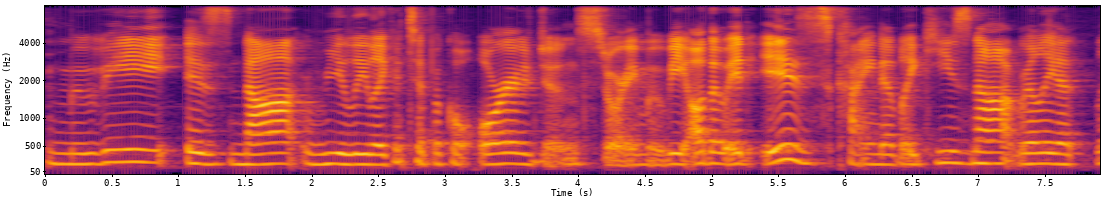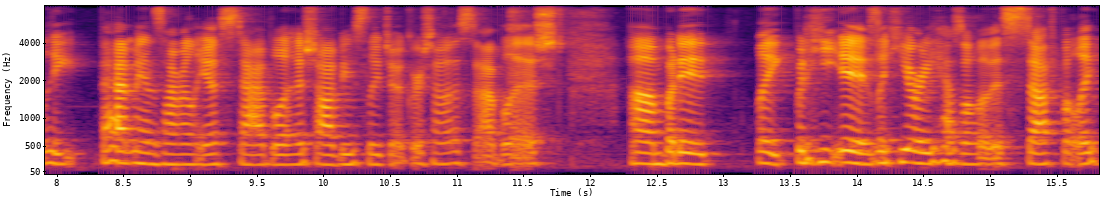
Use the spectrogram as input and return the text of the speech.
movie is not really like a typical origin story movie, although it is kind of like he's not really a like Batman's not really established. Obviously, Joker's not established, um, but it like but he is like he already has all of his stuff, but like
